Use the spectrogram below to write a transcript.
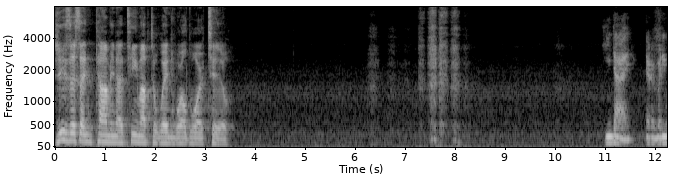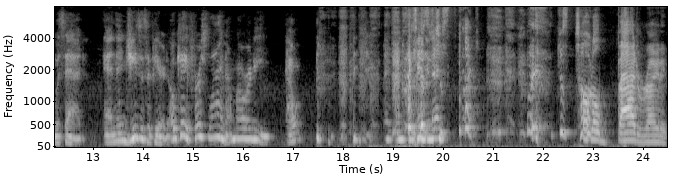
Jesus and Kamina team up to win World War II. he died. Everybody was sad. And then Jesus appeared. Okay, first line. I'm already out. I, I, I. Just like, like, just total bad writing.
